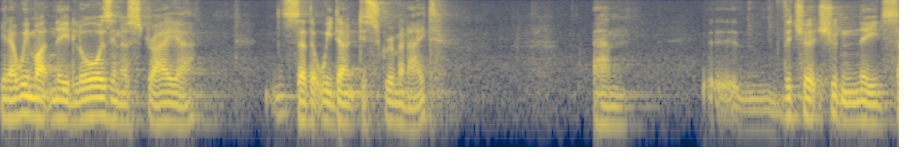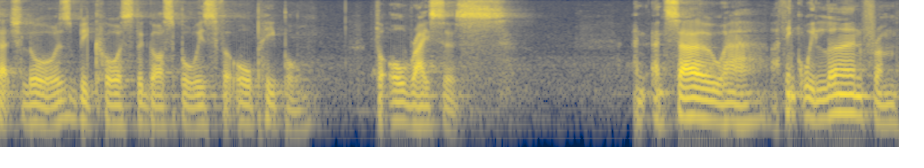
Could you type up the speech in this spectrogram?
You know, we might need laws in Australia so that we don't discriminate. Um, the church shouldn't need such laws because the gospel is for all people, for all races. And, and so uh, I think we learn from,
